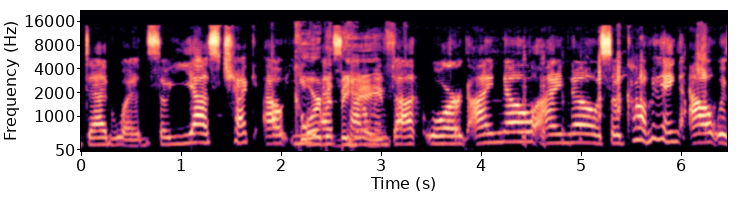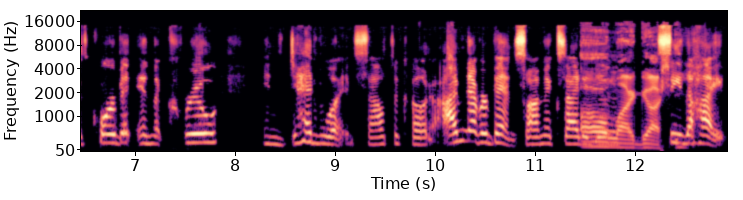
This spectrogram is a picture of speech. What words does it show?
Deadwood. So yes, check out uscattleman.org. I know, I know. So come hang out with Corbett and the crew in Deadwood, South Dakota. I've never been, so I'm excited oh to my gosh. see the hype.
